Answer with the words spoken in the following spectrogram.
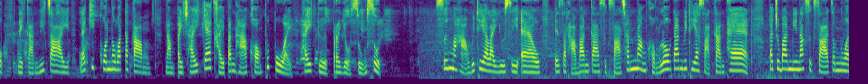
ก ในการวิจัยและคิดค้นนวัตกรรมนำไปใช้แก้ไขปัญหาของผู้ป่วยให้เกิดประโยชน์สูงสุด ซึ่งมหาวิทยาลัย UCL เป็นสถาบันการศึกษาชั้นนำของโลกด้านวิทยาศาสตร์การแพทย์ ปัจจุบันมีนักศึกษาจำนวน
